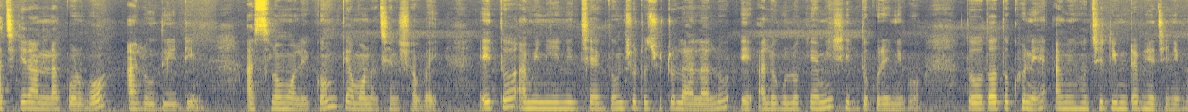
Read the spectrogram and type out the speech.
আজকে রান্না করব আলু দিয়ে ডিম। আসসালামু আলাইকুম, কেমন আছেন সবাই? এই তো আমি নিয়ে নিচ্ছি একদম ছোট ছোট লাল আলু। এই আলুগুলোকে আমি সিদ্ধ করে নিব। তো ততক্ষণে আমি হচ্ছে ডিমটা ভেজে নিব।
